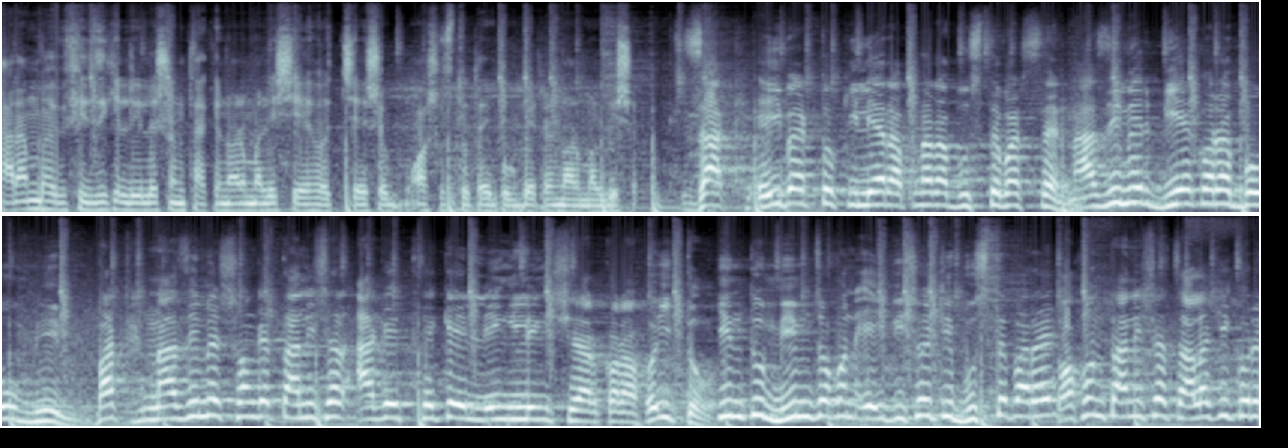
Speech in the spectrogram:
হারামভাবে ফিজিক্যাল রিলেশন থাকে নর্মালি সে হচ্ছে সব অসুস্থতায় ভুগবে এটা নর্মাল বিষয়। যাক এইবার তো ক্লিয়ার আপনারা বুঝতে পারছেন নাজিমের বিয়ে করা বউ মিম বাট নাজিমের সঙ্গে তানিশার আগে থেকে লিঙ্ক লিঙ্ক শেয়ার করা হইতো। কিন্তু মিম যখন এই বিষয়টি বুঝতে পারে তখন তানিশা চালাকি করে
